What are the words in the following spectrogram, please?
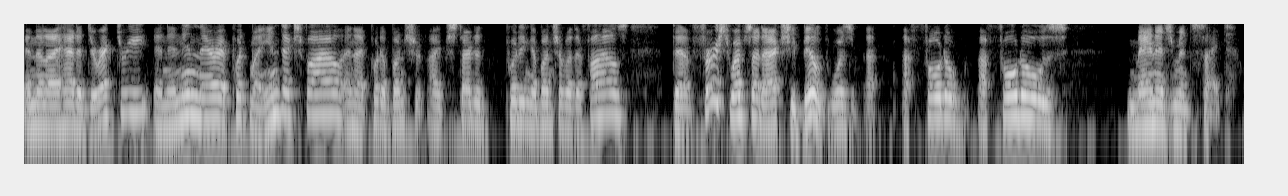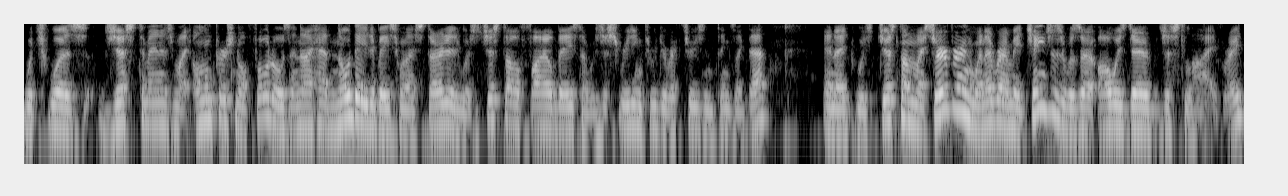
and then I had a directory and then in there I put my index file and I put a bunch of I started putting a bunch of other files. The first website I actually built was a, a photo a photos management site which was just to manage my own personal photos and I had no database when I started. It was just all file based I was just reading through directories and things like that and it was just on my server and whenever I made changes it was uh, always there just live right?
